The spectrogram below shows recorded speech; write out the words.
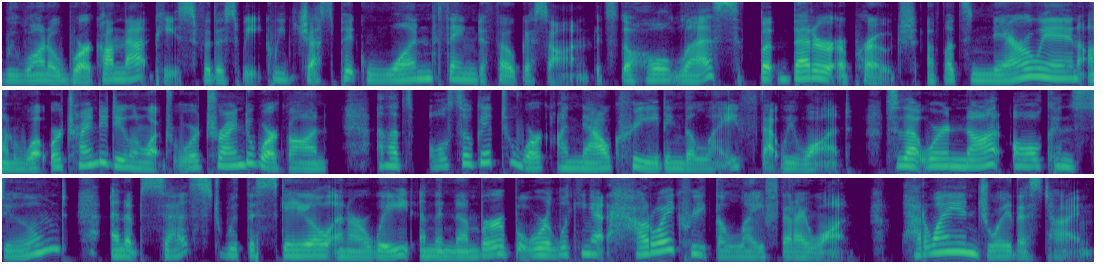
we want to work on that piece for this week. We just pick one thing to focus on. It's the whole less but better approach of let's narrow in on what we're trying to do and what we're trying to work on. And let's also get to work on now creating the life that we want so that we're not all consumed and obsessed with the scale and our weight and the number, but we're looking at how do I create the life that I want? How do I enjoy this time?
